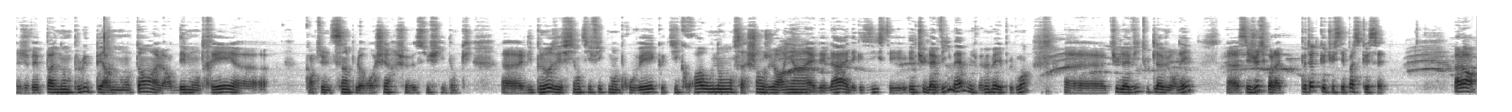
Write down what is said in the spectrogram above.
Je vais pas non plus perdre mon temps à leur démontrer quand une simple recherche suffit. Donc euh, l'hypnose est scientifiquement prouvée, que tu crois ou non, ça change rien, elle est là, elle existe, et, tu la vis même, je vais même aller plus loin, euh, tu la vis toute la journée. Euh, c'est juste, voilà, peut-être que tu sais pas ce que c'est. Alors,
